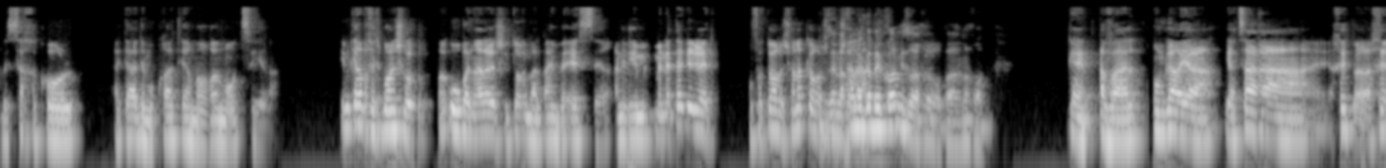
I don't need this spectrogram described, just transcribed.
בסך הכל הייתה דמוקרטיה מאוד מאוד צעירה. אם נקרא בחשבון שאורבן עלה לשלטון ב-2010, אני מנתק רגע את תקופתו הראשונה כראש ממשלה. זה נכון לגבי כל מזרח אירופה, נכון. כן, אבל הונגריה יצאה אחרי, אחרי,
